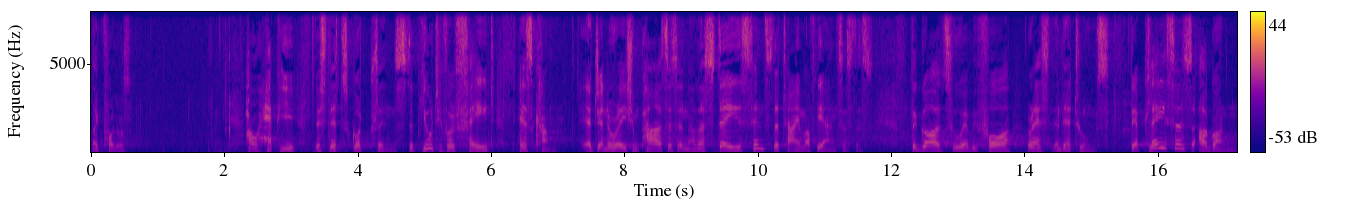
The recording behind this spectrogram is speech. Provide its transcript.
like follows How happy is this good prince! The beautiful fate has come. A generation passes, another stays since the time of the ancestors. The gods who were before rest in their tombs. Their places are gone.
